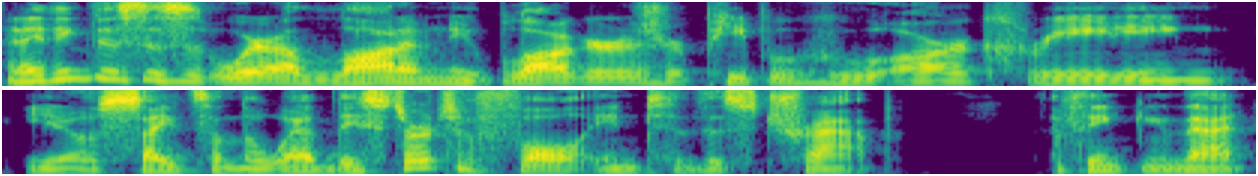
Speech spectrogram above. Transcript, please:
And i think this is where a lot of new bloggers or people who are creating you know sites on the web they start to fall into this trap thinking that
